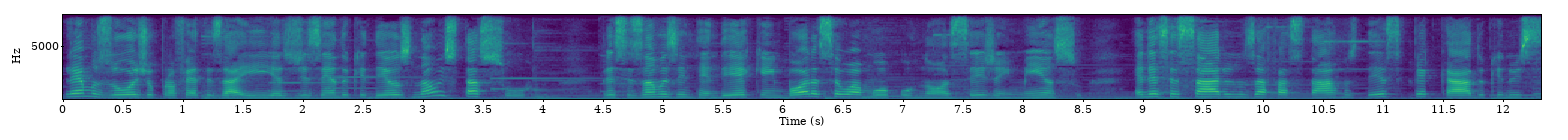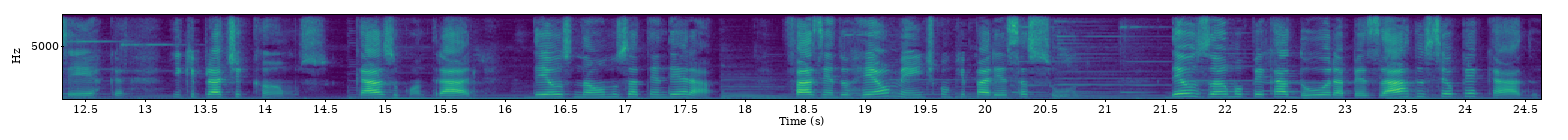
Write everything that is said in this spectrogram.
Lemos hoje o profeta Isaías dizendo que Deus não está surdo. Precisamos entender que, embora seu amor por nós seja imenso, é necessário nos afastarmos desse pecado que nos cerca e que praticamos. Caso contrário, Deus não nos atenderá, fazendo realmente com que pareça surdo. Deus ama o pecador apesar do seu pecado,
